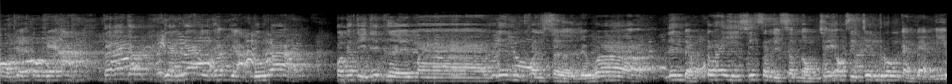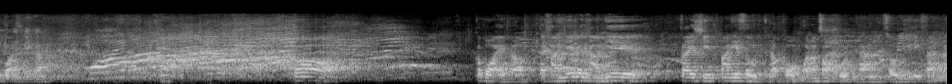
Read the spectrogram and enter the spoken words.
โอเคโอเคอะถ้างั้นครับอย่างแรกเลยครับอยากรู้ว่าปกติได้เคยมาเล่นคอนเสิร์ตหรือว่าเล่นแบบใกล้ชิดสนิทสนมใช้ออกซิเจนร่วมกันแบบนี้บ่อยไหมครับบอยก็ก็ก็บ่อยครับ แต่ครั้งนี้เป็นครั้งที่ ใกล้ชิดมากที่สุดครับผมก็ต้องขอบคุณทางโซนี่ดิสันม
